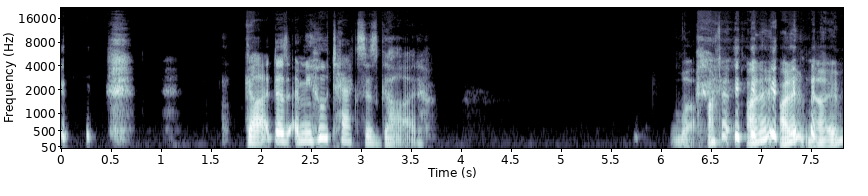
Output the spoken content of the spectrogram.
God does I mean, who taxes God? Well, I don't I don't I don't know.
